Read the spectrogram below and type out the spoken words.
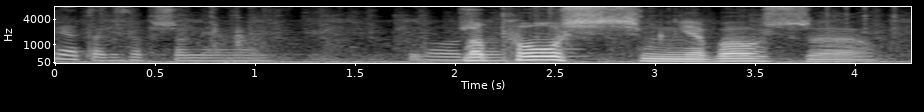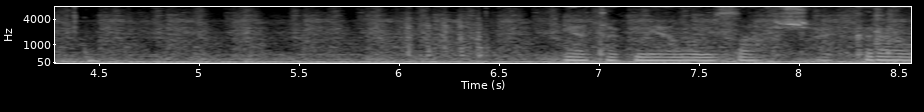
Ja tak zawsze miałam. Boże, No puść mnie, Boże. ja tak miałam zawsze. Grałam,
